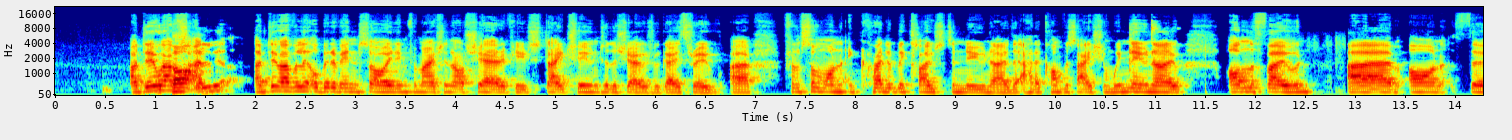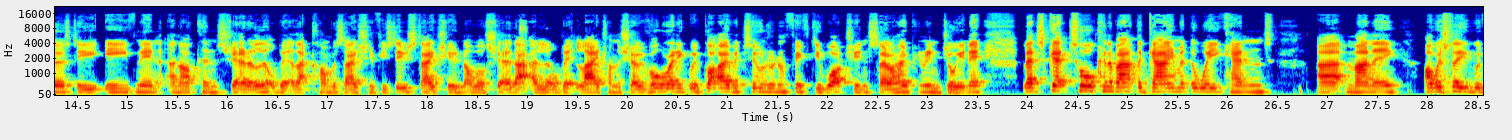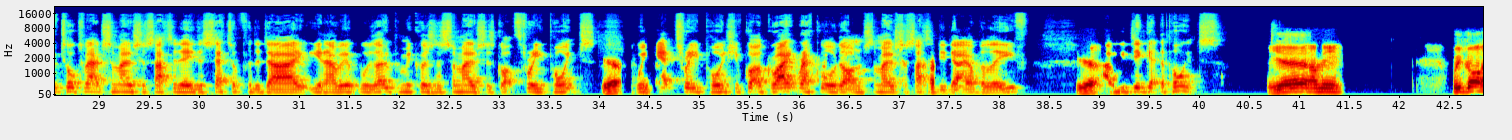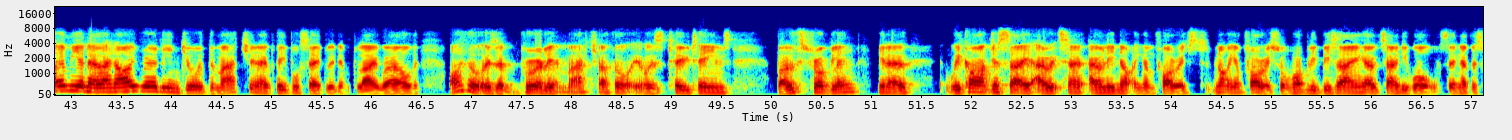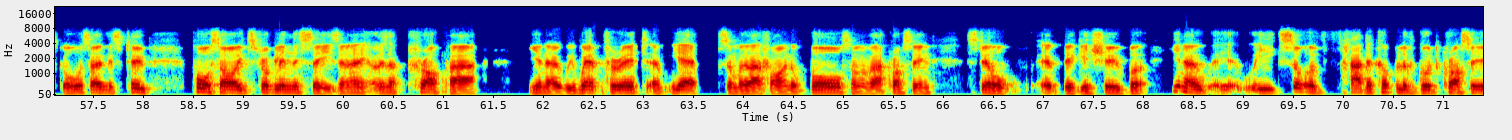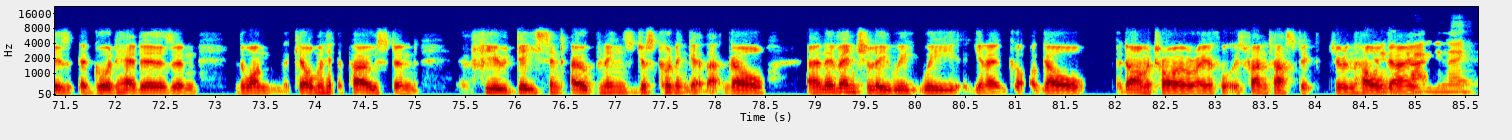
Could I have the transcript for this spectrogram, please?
I do have a little, I do have a little bit of inside information that I'll share if you stay tuned to the show as we go through uh, from someone incredibly close to Nuno that had a conversation with Nuno on the phone um, on Thursday evening, and I can share a little bit of that conversation. If you do stay tuned, I will share that a little bit later on the show. We've already we've got over 250 watching, so I hope you're enjoying it. Let's get talking about the game at the weekend, uh, Manny obviously we've talked about Samosa Saturday, the setup for the day. You know, it was open because the Samosa's got three points. Yeah. We get three points. You've got a great record on Samosa Saturday day, I believe. Yeah. And we did get the points. Yeah, I mean, we got him, you know, and I really enjoyed the match. You know, people said we didn't play well. I thought it was a brilliant match. I thought it was two teams both struggling. You know, we can't just say, oh, it's only Nottingham Forest. Nottingham Forest will probably be saying, oh, it's only Wolves. They never score. So there's two poor sides struggling this season. And it was a proper, you know, we went for it. Um, yeah, some of our final ball, some of our crossing, still a big issue. But, you know, we sort of had a couple of good crosses, uh, good headers, and the one that Kilman hit the post, and a few decent openings, just couldn't get that goal. And eventually, we we you know got a goal. Adama Traore, I thought it was fantastic during the whole game. Time,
